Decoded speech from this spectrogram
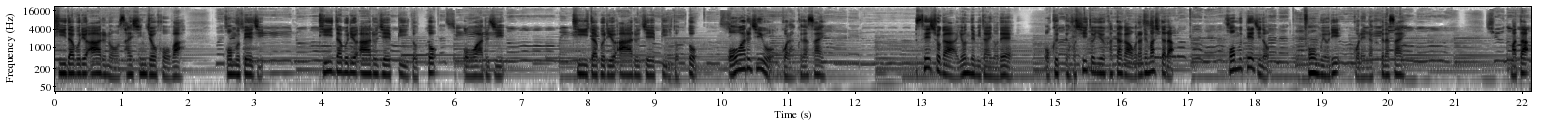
TWR の最新情報はホームページ twrjp.org twrjp.org をご覧ください。聖書が読んでみたいので送ってほしいという方がおられましたらホームページのフォームよりご連絡ください。また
